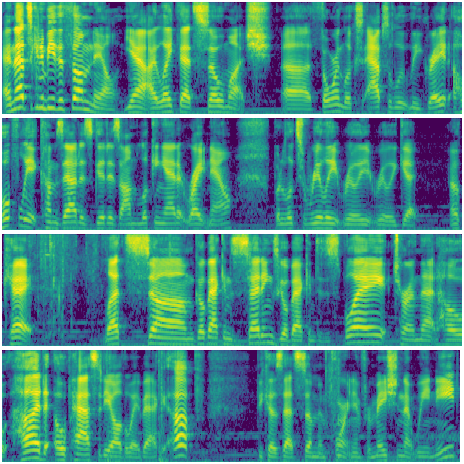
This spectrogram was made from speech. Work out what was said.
And that's going to be the thumbnail. Yeah, I like that so much. Uh, Thorn looks absolutely great. Hopefully it comes out as good as I'm looking at it right now, but it looks really, really, really good. Okay. Let's um, go back into settings, go back into display, turn that HUD opacity all the way back up because that's some important information that we need.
